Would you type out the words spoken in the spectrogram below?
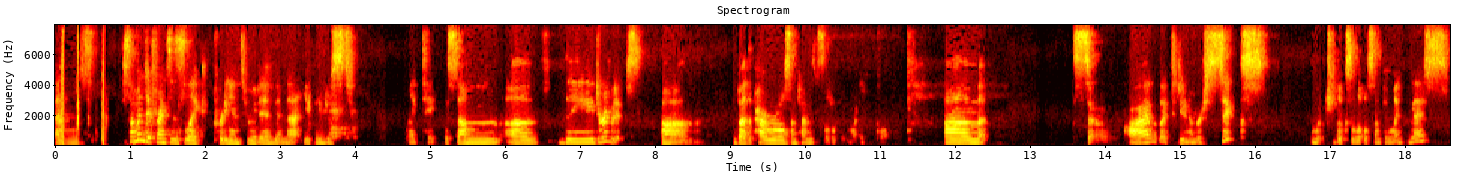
and sum and difference is like pretty intuitive in that you can just like take the sum of the derivatives. Um, but the power rule sometimes it's a little bit more difficult. Um, so I would like to do number six, which looks a little something like this.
